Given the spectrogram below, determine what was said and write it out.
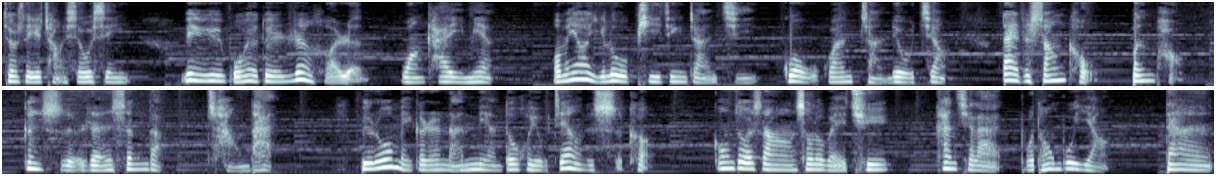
就是一场修行，命运不会对任何人网开一面。我们要一路披荆斩棘，过五关斩六将，带着伤口奔跑，更是人生的常态。比如每个人难免都会有这样的时刻，工作上受了委屈，看起来不痛不痒，但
